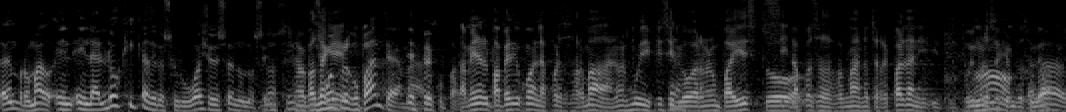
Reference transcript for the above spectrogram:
embromado. En, la lógica de los uruguayos eso no nos sé. es muy preocupante, además. Es preocupante. También el papel que juegan las Fuerzas Armadas, ¿no? Es muy difícil gobernar un país si las Fuerzas Armadas no te respaldan y, tuvimos los ejemplos claro,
